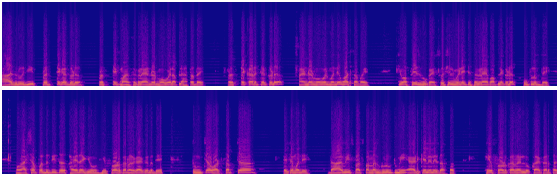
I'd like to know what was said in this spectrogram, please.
आज रोजी प्रत्येकाकडं प्रत्येक माणसाकडे अँड्रॉइड मोबाईल आपल्या हातात आहे. प्रत्येकाच्याकडं अँड्रॉइड मोबाईल मध्ये व्हॉट्सअप आहे. किंवा फेसबुक आहे. सोशल मीडियाचे सगळे ऍप आपल्याकडे उपलब्ध आहे. मग अशा पद्धतीचा फायदा घेऊन हे फ्रॉड करणार काय करत आहे? तुमच्या व्हॉट्सअपच्या ह्याच्यामध्ये दहा वीस पाच पन्नास ग्रुप तुम्ही ऍड केलेलेच असतात. हे फ्रॉड करणारे लोक काय करतात?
